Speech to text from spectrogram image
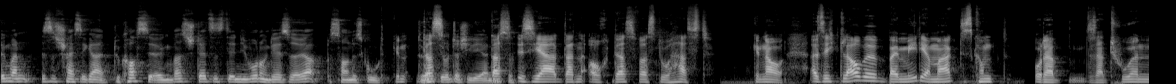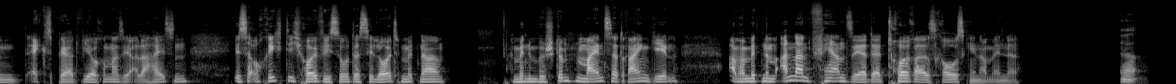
irgendwann ist es scheißegal. Du kaufst dir irgendwas, stellst es dir in die Wohnung, der ist so, ja, Sound ist gut. Gen- Du hörst die Unterschiede ja Das nicht. so. ist ja dann auch das, was du hast. Genau. Also ich glaube, beim Mediamarkt, es kommt, oder Saturn, Expert, wie auch immer sie alle heißen, ist auch richtig häufig so, dass die Leute mit einer, mit einem bestimmten Mindset reingehen, aber mit einem anderen Fernseher, der teurer ist, rausgehen am Ende. Ja.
